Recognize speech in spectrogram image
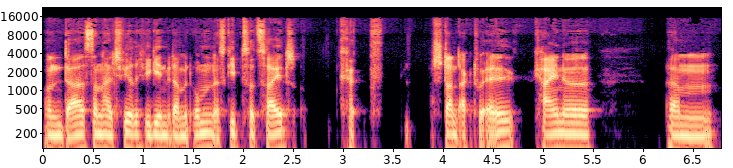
und da ist dann halt schwierig, wie gehen wir damit um? Es gibt zurzeit, Stand aktuell, keine ähm,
